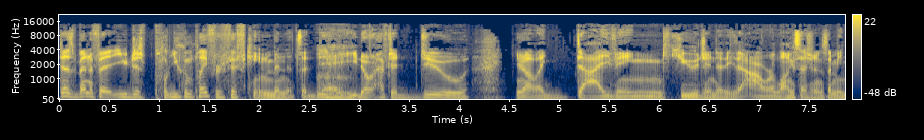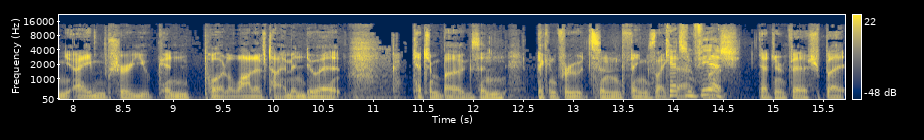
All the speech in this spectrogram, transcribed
does benefit. You just pl- you can play for 15 minutes a day. Mm-hmm. You don't have to do. You're not like diving huge into these hour long sessions. I mean, I'm sure you can put a lot of time into it, catching bugs and picking fruits and things like Catching that. but- fish. catching fish, but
